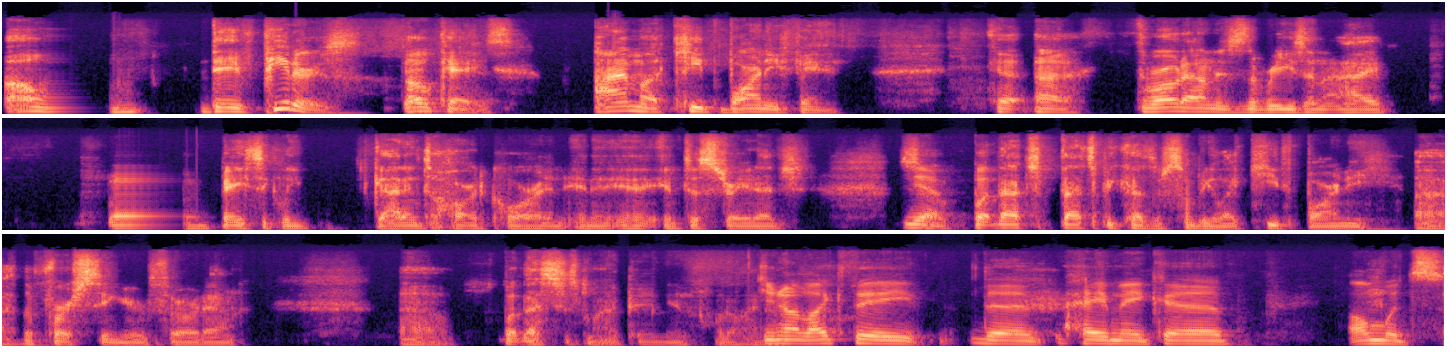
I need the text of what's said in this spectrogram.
Oh, Dave Peters. Dave okay. Peters. I'm a Keith Barney fan. Uh, Throwdown is the reason I uh, basically got into hardcore and, and, and into straight edge. So, Yeah. but that's that's because of somebody like Keith Barney, uh, the first singer of Throwdown. Uh, but that's just my opinion. What do I Do you not like the the Haymaker onwards?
